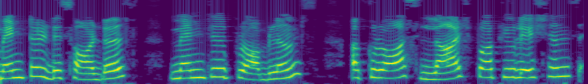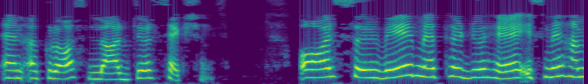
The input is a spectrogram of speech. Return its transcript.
mental dis disorders mental problems across large population and across larger section اور سروے میتھڈ جو ہے اس میں ہم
